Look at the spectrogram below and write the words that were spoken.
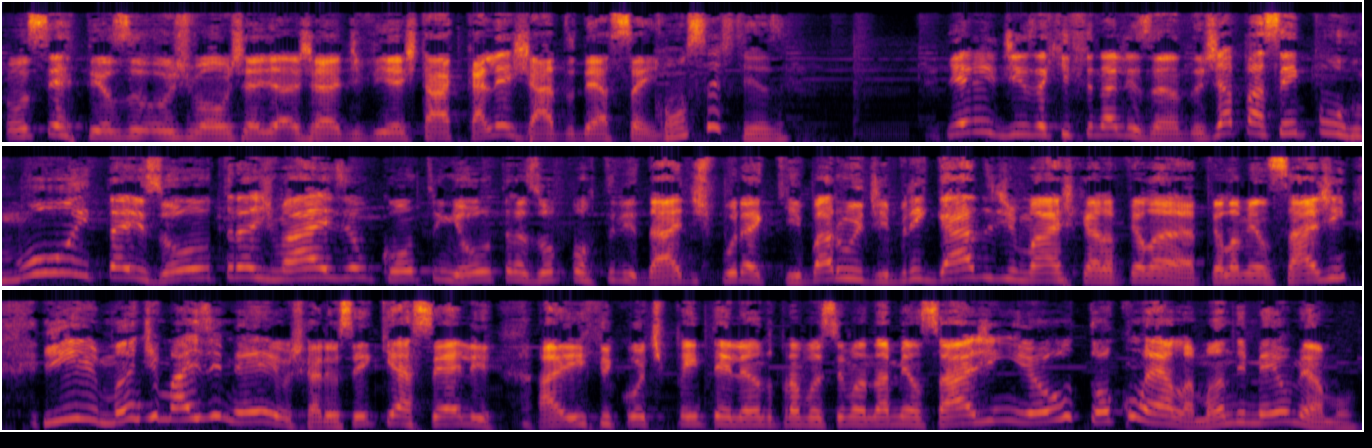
com certeza o João já, já- devia estar calejado dessa aí. Com certeza. E ele diz aqui finalizando: Já passei por muitas outras, mas eu conto em outras oportunidades por aqui. Barude, obrigado demais, cara, pela, pela mensagem. E mande mais e-mails, cara. Eu sei que a Sally aí ficou te pentelhando pra você mandar mensagem e eu tô com ela. Manda e-mail mesmo.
